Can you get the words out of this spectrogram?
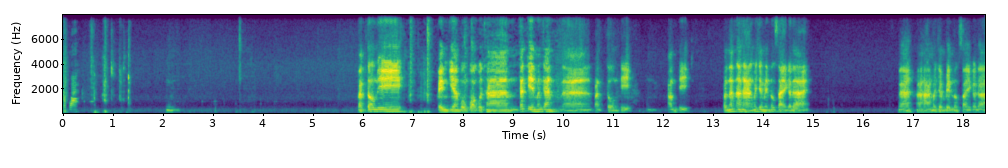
ปัดรมปัตตมหิเป็นเกียร์บ่งบอกประธาน ชัดเจนเหมือนกันอ่าปัดตตมหิคำหิเพราะนั้นอาหารไม่จำเป็นต้องใส่ก็ได้ นะอาหารไม่จำเป็นต้องใส่ก็ได้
